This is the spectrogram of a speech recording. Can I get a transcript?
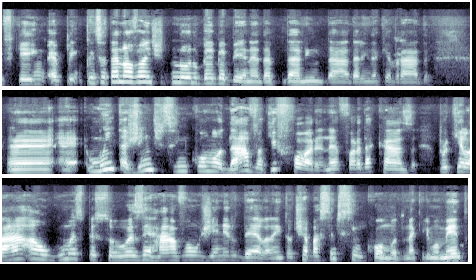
fiquei, é, penso até novamente no, no BBB, né, da, da, da, da Linda Quebrada é, é, muita gente se incomodava aqui fora, né, fora da casa, porque lá algumas pessoas erravam o gênero dela, né, então tinha bastante esse incômodo naquele momento,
